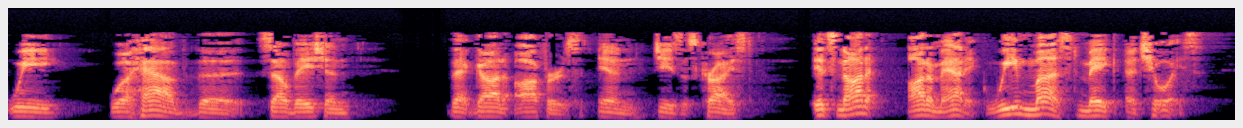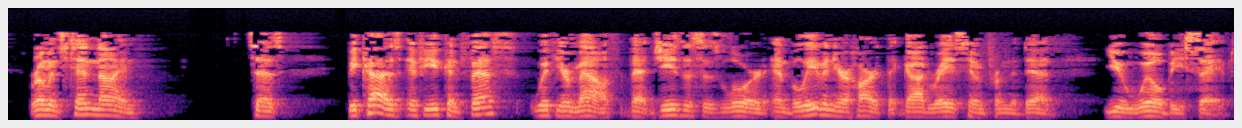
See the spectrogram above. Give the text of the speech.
we will have the salvation that God offers in Jesus Christ. It's not automatic. We must make a choice. Romans 10:9 says, "Because if you confess with your mouth that Jesus is Lord and believe in your heart that God raised him from the dead, you will be saved."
